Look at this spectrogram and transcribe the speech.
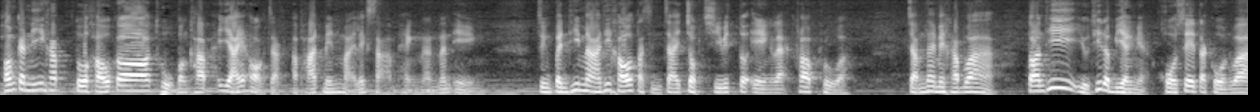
พร้อมกันนี้ครับ ตัวเขาก็ถูกบังคับให้ย้ายออกจากอพาร์ตเมนต์หมายเลข 3 แห่งนั้นนั่นเอง จึงเป็นที่มาที่เขาตัดสินใจจบชีวิตตัวเองและครอบครัวจำได้ไหมครับว่า ตอนที่อยู่ที่ระเบียงเนี่ยโคเซ่ตะโกนว่า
